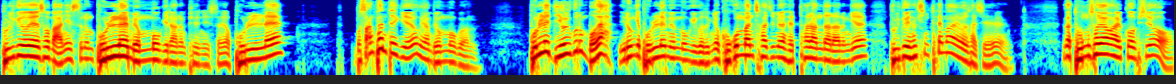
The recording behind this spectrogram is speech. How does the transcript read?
불교에서 많이 쓰는 본래 면목이라는 표현이 있어요. 본래 뭐 쌍판떼기예요, 그냥 면목은. 본래 네 얼굴은 뭐야? 이런 게 본래 면목이거든요. 그것만 찾으면 해탈한다라는 게 불교의 핵심 테마예요, 사실. 그러니까 동서양 할 거 없이요.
